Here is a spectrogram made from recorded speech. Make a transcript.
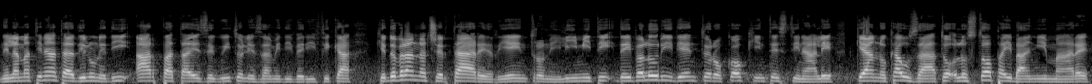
Nella mattinata di lunedì ARPAT ha eseguito gli esami di verifica che dovranno accertare il rientro nei limiti dei valori di enterococchi intestinali che hanno causato lo stop ai bagni in mare,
